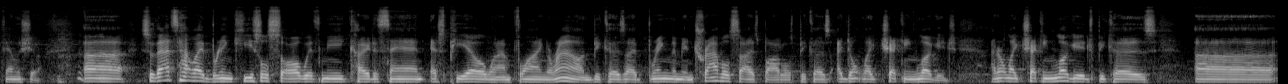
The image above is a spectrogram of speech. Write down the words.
Family show. Uh, so that's how I bring Kieselsol with me, chitosan, SPL when I'm flying around because I bring them in travel size bottles because I don't like checking luggage. I don't like checking luggage because. Uh,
